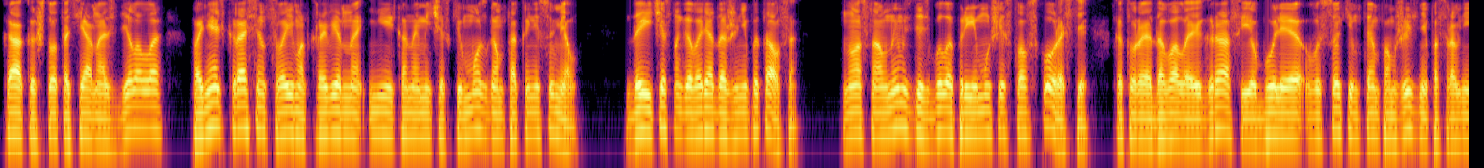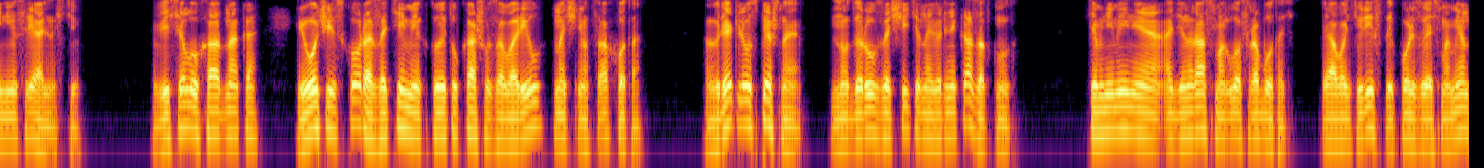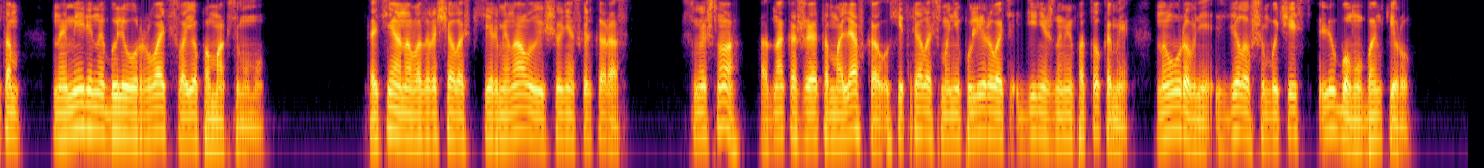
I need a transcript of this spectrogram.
Как и что Татьяна сделала, понять Красин своим откровенно неэкономическим мозгом так и не сумел – да и, честно говоря, даже не пытался. Но основным здесь было преимущество в скорости, которое давала игра с ее более высоким темпом жизни по сравнению с реальностью. Веселуха, однако, и очень скоро за теми, кто эту кашу заварил, начнется охота. Вряд ли успешная, но дыру в защите наверняка заткнут. Тем не менее, один раз могло сработать, и авантюристы, пользуясь моментом, намерены были урвать свое по максимуму. Татьяна возвращалась к терминалу еще несколько раз, Смешно, однако же эта малявка ухитрялась манипулировать денежными потоками на уровне, сделавшем бы честь любому банкиру.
